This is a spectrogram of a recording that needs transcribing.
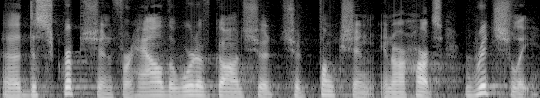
uh, description for how the Word of God should, should function in our hearts richly.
